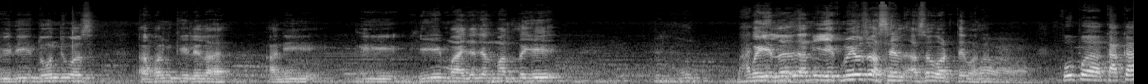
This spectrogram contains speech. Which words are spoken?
विधी दोन दिवस आपण केलेला आहे. आणि ही ही माझ्या जन्मातलं हे पहिलं आणि एकमेवच असेल असं वाटतंय मला. खूप काका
